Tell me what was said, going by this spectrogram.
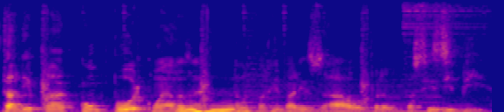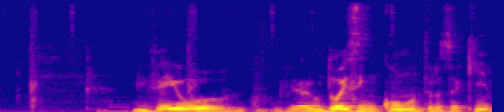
tá ali para compor com elas, né? não para rivalizar ou para se exibir. Me veio. Vieram dois encontros aqui.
